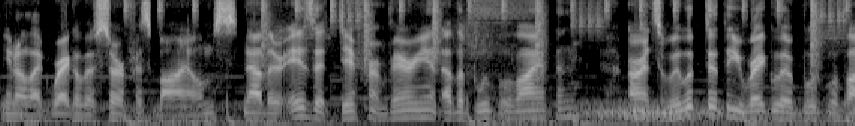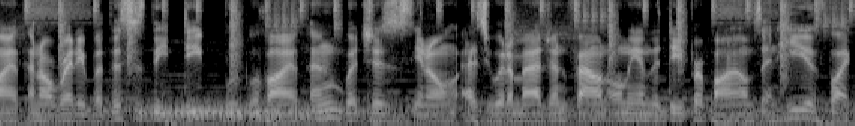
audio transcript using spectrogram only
you know, like regular surface biomes. Now, there is a different variant of the Bloop Leviathan. All right, so we looked at the regular Bloop Leviathan already, but this is the deep Bloop Leviathan, which is, you know, as you would imagine, found only in the deeper biomes, and he is like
